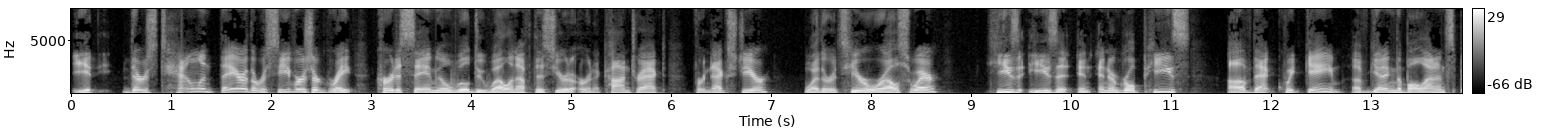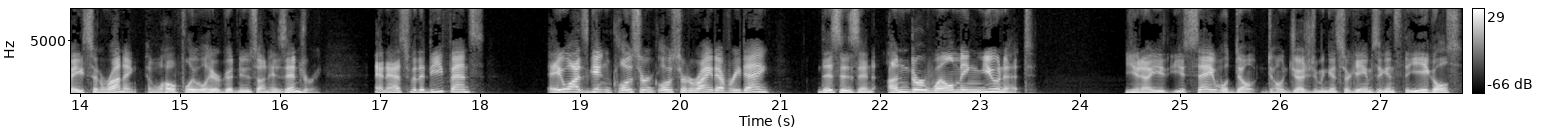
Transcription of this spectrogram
It, there's talent there. The receivers are great. Curtis Samuel will do well enough this year to earn a contract for next year, whether it's here or elsewhere. He's he's a, an integral piece of that quick game of getting the ball out in space and running. And we'll, hopefully we'll hear good news on his injury. And as for the defense, AWadd's getting closer and closer to right every day. This is an underwhelming unit. You know, you, you say, well, don't don't judge them against their games against the Eagles.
